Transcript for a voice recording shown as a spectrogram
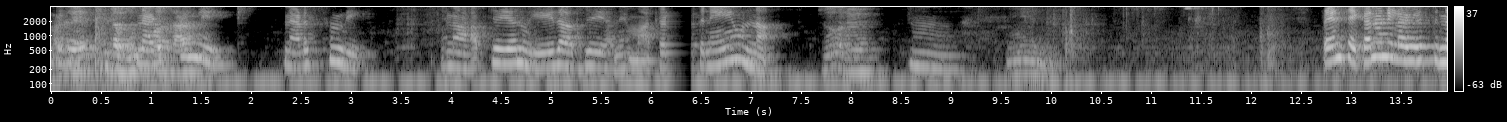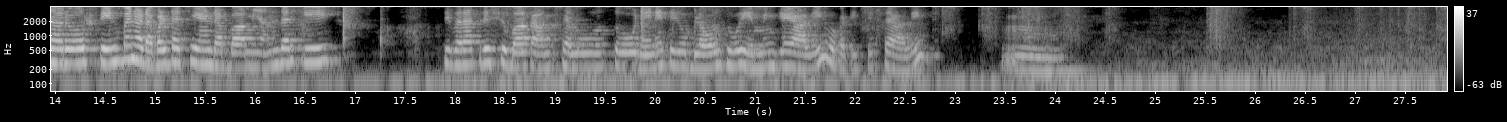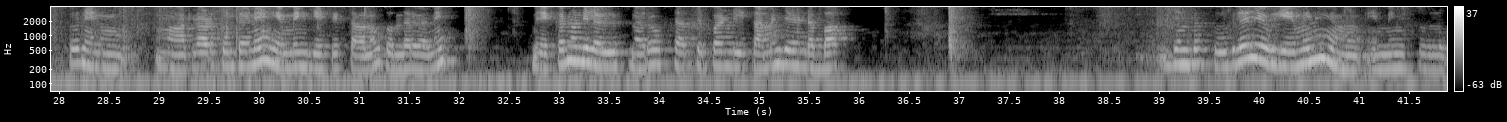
నడుస్తుంది. నడుస్తుంది. నేను ఆఫ్ చేయను ఏది ఆఫ్ చేయ నేను మాట్లాడుతూనే ఉన్నా. ఫ్రెండ్స్ ఎక్కడ నుండి లవ్ చేస్తున్నారు? స్క్రీన్ పైన డబల్ టచ్ చేయండి అబ్బా. మీ అందరికీ శివరాత్రి శుభాకాంక్షలు. సో నేనైతే బ్లౌజ్ ఎమ్మింగ్ చేయాలి ఒకటి ఇచ్చేసేయాలి. సో నేను మాట్లాడుకుంటేనే హెమ్మింగ్ చేసేస్తాను తొందరగానే. మీరు ఎక్కడి నుండి ఇలా చూస్తున్నారు? ఒకసారి చెప్పండి కామెంట్ చేయండి అబ్బా. దీంట్లో సూదులే లేవు ఏమైనా ఏమో హెమ్మింగ్ సూదులు.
